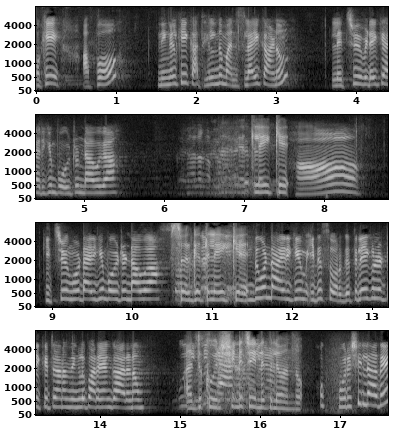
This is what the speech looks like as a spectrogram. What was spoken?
okay അപ്പോ നിങ്ങൾക്ക് ഈ കഥയിൽ നിന്ന് മനസ്സിലായി കാണും. ലച്ചു എവിടേക്കായിരിക്കും പോയിട്ടുണ്ടാവുക? ആ കിച്ചു എങ്ങോട്ടായിരിക്കും പോയിട്ടുണ്ടാവുക? സ്വർഗത്തിലേക്ക്. എന്തുകൊണ്ടായിരിക്കും? ഇത് സ്വർഗത്തിലേക്കുള്ള ടിക്കറ്റ് ആണെന്ന് നിങ്ങൾ പറയാൻ കാരണം? അത് കുരിശിന്റെ ചിഹ്നത്തിൽ വന്നു. കുരിശില്ലാതെ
